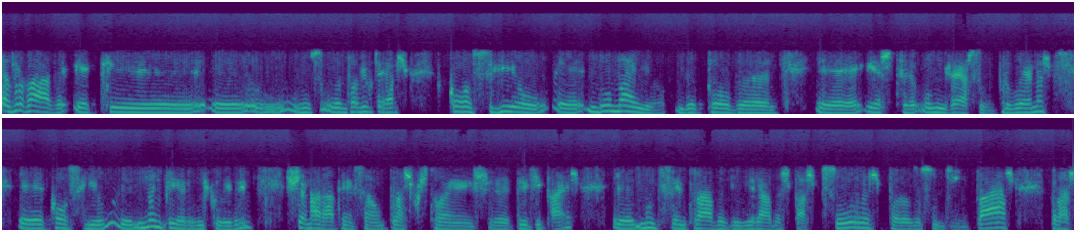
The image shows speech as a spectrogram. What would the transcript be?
A verdade é que uh, o, o António Guterres conseguiu, eh, no meio de todo eh, este universo de problemas, eh, conseguiu manter o equilíbrio, chamar a atenção para as questões principais, muito centradas e viradas para as pessoas, para os assuntos de paz, para as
